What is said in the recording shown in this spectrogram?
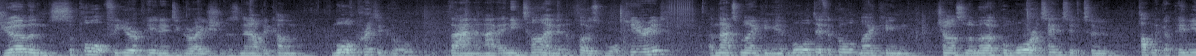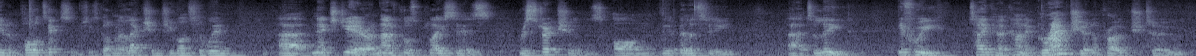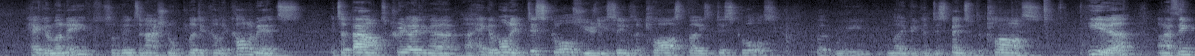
German support for European integration has now become more critical than at any time in the post-war period and that's making it more difficult, making Chancellor Merkel more attentive to public opinion and politics, and she's got an election she wants to win uh, next year, and that of course places restrictions on the ability uh, to lead. If we take a kind of Gramscian approach to hegemony, sort of international political economy, it's it's about creating a, a hegemonic discourse, usually seen as a class-based discourse, but we maybe can dispense with the class here. And I think,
